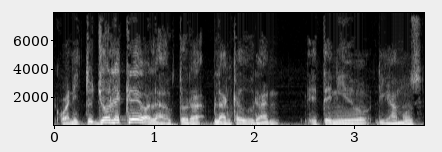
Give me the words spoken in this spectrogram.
Juanito, yo le creo a la doctora Blanca Durán, he tenido, digamos,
